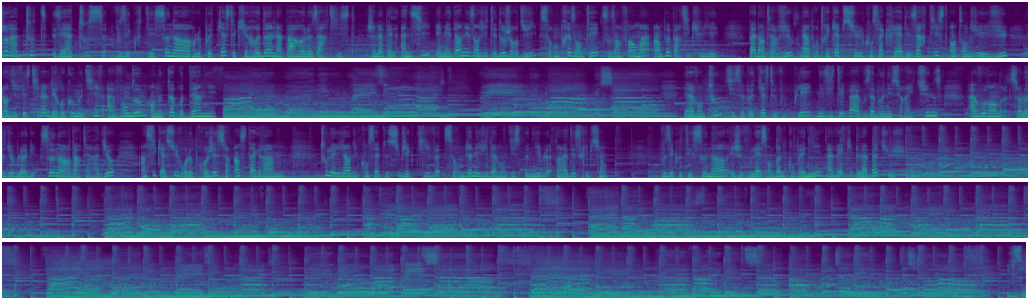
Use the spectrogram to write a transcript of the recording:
Bonjour à toutes et à tous, vous écoutez Sonore, le podcast qui redonne la parole aux artistes. Je m'appelle Annecy et mes derniers invités d'aujourd'hui seront présentés sous un format un peu particulier. Pas d'interview, mais un portrait capsule consacré à des artistes entendus et vus lors du Festival des Locomotives à Vendôme en octobre dernier. Mais avant tout, si ce podcast vous plaît, n'hésitez pas à vous abonner sur iTunes, à vous rendre sur l'audioblog sonore d'Arte Radio, ainsi qu'à suivre le projet sur Instagram. Tous les liens du concept subjective seront bien évidemment disponibles dans la description. Vous écoutez Sonore et je vous laisse en bonne compagnie avec La Battue.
